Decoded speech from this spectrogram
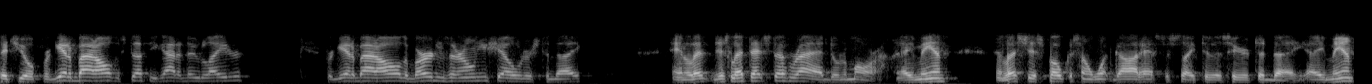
that you'll forget about all the stuff you got to do later Forget about all the burdens that are on your shoulders today, and let just let that stuff ride till tomorrow. Amen. And let's just focus on what God has to say to us here today. Amen.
